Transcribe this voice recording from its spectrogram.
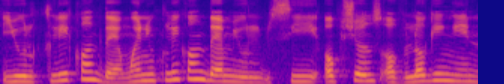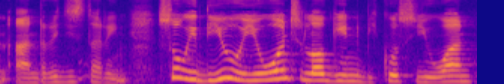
you will click on them. When you click on them you will see options of logging in and registering. So with you you won't log in because you want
